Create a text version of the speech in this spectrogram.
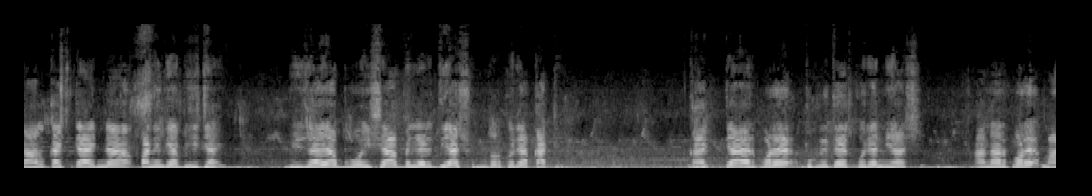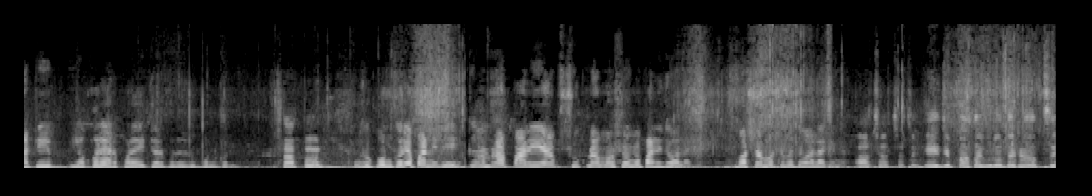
ডাল কাটতে আইনা পানি দিয়া ভিজাই। ভিজাইয়া বইসা বেলের দিয়া সুন্দর করে কাটি। কাটতে এরপরে টুকরিতে করে নিয়ে আসি। আনার পরে মাটি ইয়ে করে এরপরে এটার পরে রোপণ করি। তারপর? রোপণ করে পানি দিই। আমরা পানি শুকনো মৌসুমে পানি দেওয়া লাগে। বর্ষা মৌসুমে দেওয়া লাগে না। আচ্ছা আচ্ছা আচ্ছা। এই যে পাতাগুলো দেখা যাচ্ছে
